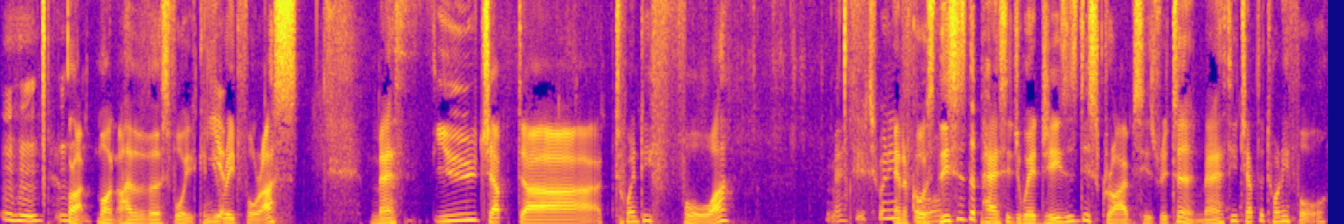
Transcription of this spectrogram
Mm-hmm, All right, Mon, I have a verse for you. Can you Yep. read for us? Matthew chapter 24. Matthew twenty. And of course, this is the passage where Jesus describes his return. Matthew chapter 24.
